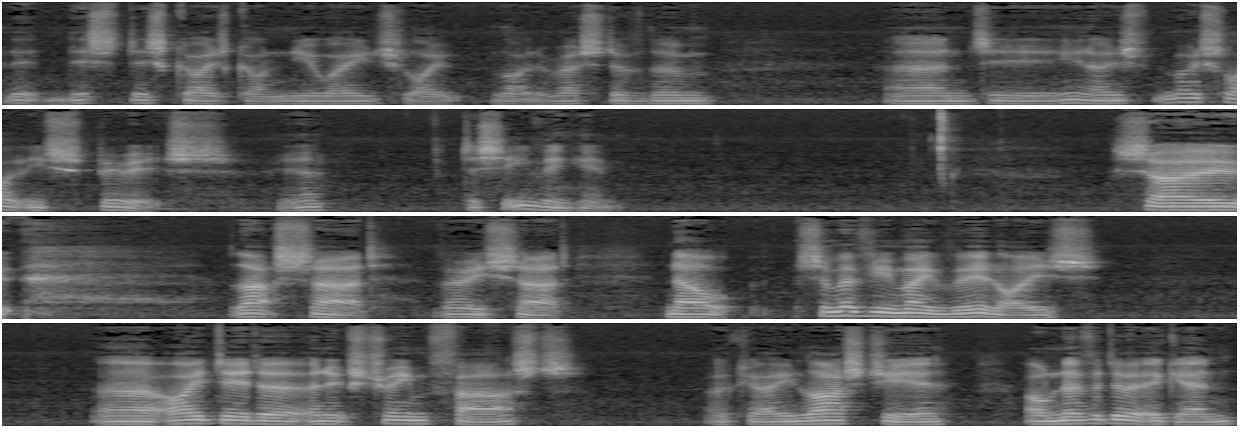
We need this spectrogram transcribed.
this this guy's gone new age like like the rest of them, and uh, you know, it's most likely spirits, yeah, deceiving him. So that's sad, very sad. Now, some of you may realise uh, I did a, an extreme fast, okay, last year. I'll never do it again.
